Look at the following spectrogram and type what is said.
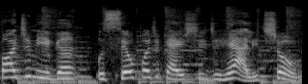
Pode Miga, o seu podcast de reality show.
